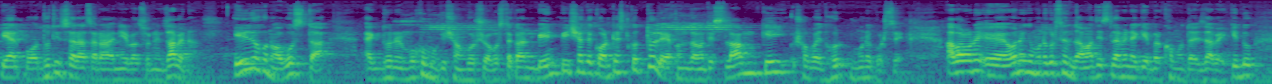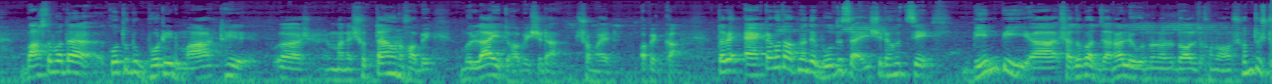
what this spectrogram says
পেয়ার পদ্ধতি ছাড়া ছাড়া নির্বাচনে যাবে না। এই যখন অবস্থা, এক ধরনের মুখোমুখি সংঘর্ষ অবস্থা। কারণ বিএনপির সাথে কন্টেস্ট করতে হলে এখন জামাত ইসলামকেই সবাই ধর, মনে করছে। আবার অনেক অনেকে মনে করছেন জামাত ইসলামী নাকি এবার ক্ষমতায় যাবে। কিন্তু বাস্তবতা কতটুকু ভোটের মাঠে মানে সত্যায়ন হবে, মূল্যায়িত হবে সেটা সময়ের অপেক্ষা। তবে একটা কথা আপনাদের বলতে চাই, সেটা হচ্ছে বিএনপি সাধুবাদ জানালেও অন্যান্য দল যখন অসন্তুষ্ট,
